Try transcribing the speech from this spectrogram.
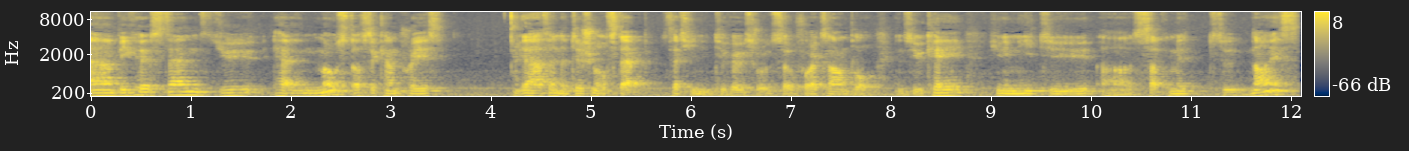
Uh, because then you, have in most of the countries, you have an additional step that you need to go through. So, for example, in the UK, you need to uh, submit to NICE,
